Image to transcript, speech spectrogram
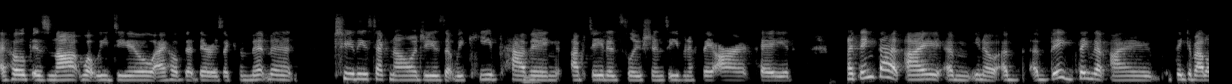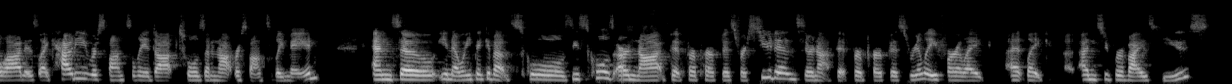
I hope is not what we do. I hope that there is a commitment to these technologies that we keep mm-hmm. having updated solutions, even if they aren't paid. I think that I am, you know, a, a big thing that I think about a lot is like, how do you responsibly adopt tools that are not responsibly made? And so, you know, when you think about schools, these schools are not fit for purpose for students. They're not fit for purpose really for like uh, like unsupervised use.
